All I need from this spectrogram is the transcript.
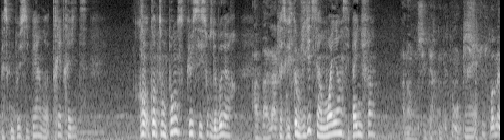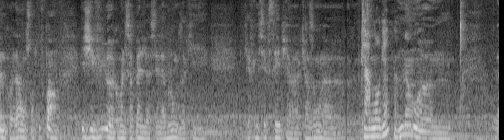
parce qu'on peut s'y perdre très, très vite. Quand, quand on pense que c'est source de bonheur. Ah bah là, je Parce que, comme vous dites, c'est un moyen, c'est pas une fin. Ah bah on s'y perd complètement. Puis Ouais. surtout soi-même, quoi. Là, on s'en trouve pas. hein. Et j'ai vu, euh, comment elle s'appelle, c'est la blonde là, qui, qui a fait une sextape il y a 15 ans. Là. Clara Morgan Non, euh,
